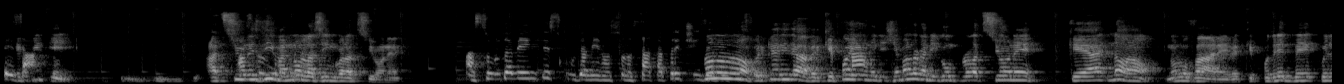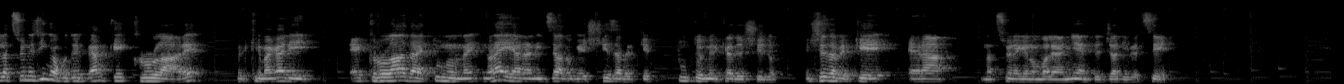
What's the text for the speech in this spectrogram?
Esatto. E quindi azione sì, ma non la singola azione. Assolutamente, scusami, non sono stata precisa. No, no, no, no per carità, perché poi ah. uno dice, ma allora mi compro l'azione che ha... No, no, non lo fare, perché potrebbe, quell'azione singola potrebbe anche crollare, perché magari è crollata e tu non hai, non hai analizzato che è scesa perché tutto il mercato è sceso, è scesa perché era un'azione che non valeva niente già di per sé.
